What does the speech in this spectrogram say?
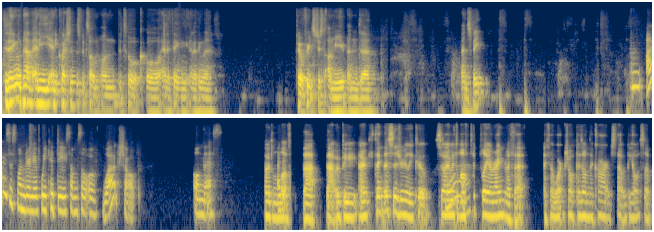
did anyone have any any questions for Tom on the talk or anything anything there? Feel free to just unmute and uh, and speak. Um, I was just wondering if we could do some sort of workshop on this. I would love I that. That would be, I think this is really cool. So I would love to play around with it. If a workshop is on the cards, that would be awesome.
